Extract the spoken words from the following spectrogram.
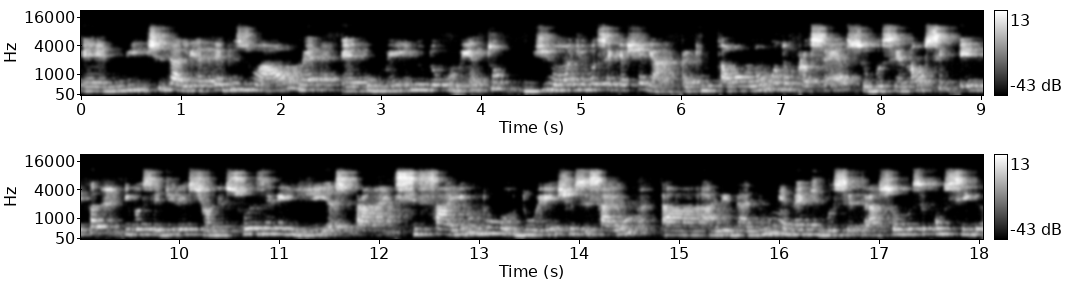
é, nítida ali, até visual, né, é, por meio de um documento de onde você quer chegar, para que então ao longo do processo você não se perca e você direcione as suas energias para se saiu do, do eixo, se saiu ali da linha, né, que você traçou, você consiga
